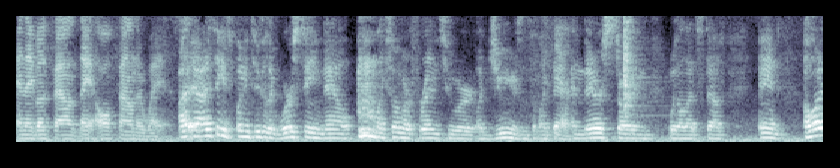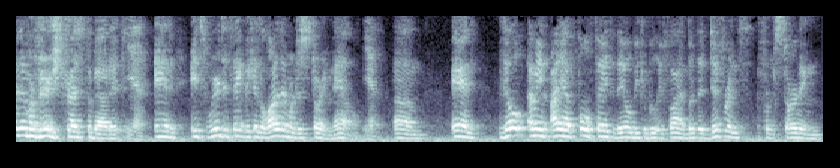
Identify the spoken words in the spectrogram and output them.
and they both found they all found their way. So- I, I think it's funny too because like we're seeing now like some of our friends who are like juniors and stuff like that, Yeah. and they're starting with all that stuff, and a lot of them are very stressed about it. yeah, And it's weird to think because a lot of them are just starting now. Yeah. Um, and they'll, I mean, I have full faith that they will be completely fine. But the difference from starting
